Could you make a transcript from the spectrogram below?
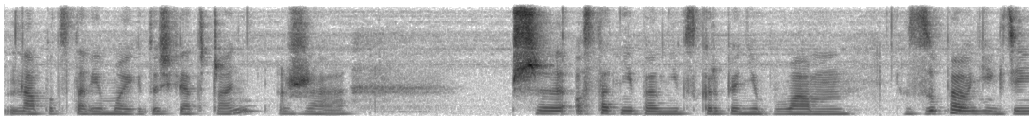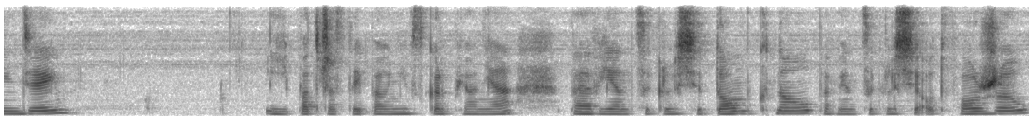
na podstawie moich doświadczeń, że przy ostatniej pełni w Skorpionie byłam zupełnie gdzie indziej. I podczas tej pełni w Skorpionie pewien cykl się domknął, pewien cykl się otworzył.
